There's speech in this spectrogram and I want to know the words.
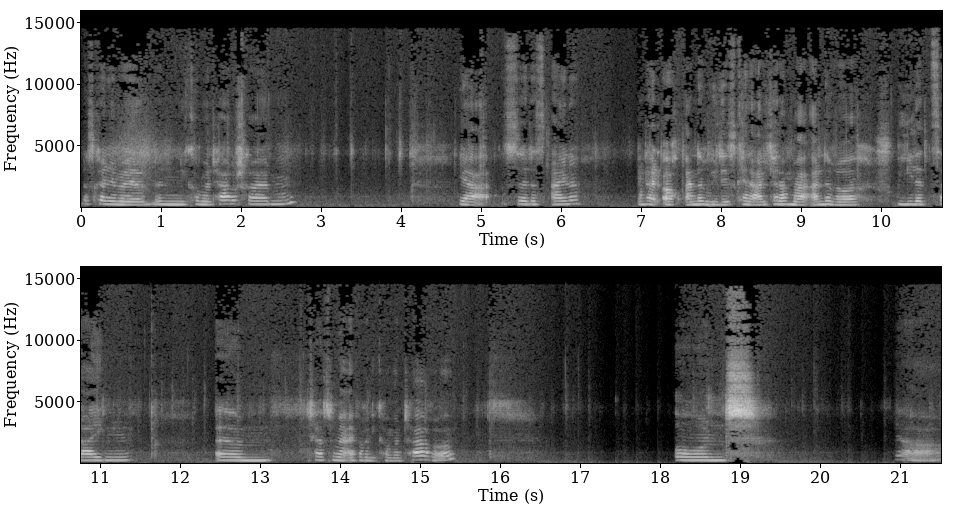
Das könnt ihr mir in die Kommentare schreiben. Ja, das ist das eine. Und halt auch andere Videos, keine Ahnung. Ich kann auch mal andere Spiele zeigen. Ähm, schreibt mir einfach in die Kommentare. Und ja.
